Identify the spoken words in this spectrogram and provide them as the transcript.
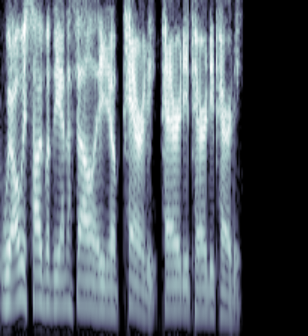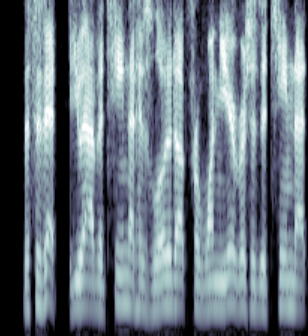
we always talk about the NFL, you know, parity, parity, parity, parity. This is it. You have a team that has loaded up for one year versus a team that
